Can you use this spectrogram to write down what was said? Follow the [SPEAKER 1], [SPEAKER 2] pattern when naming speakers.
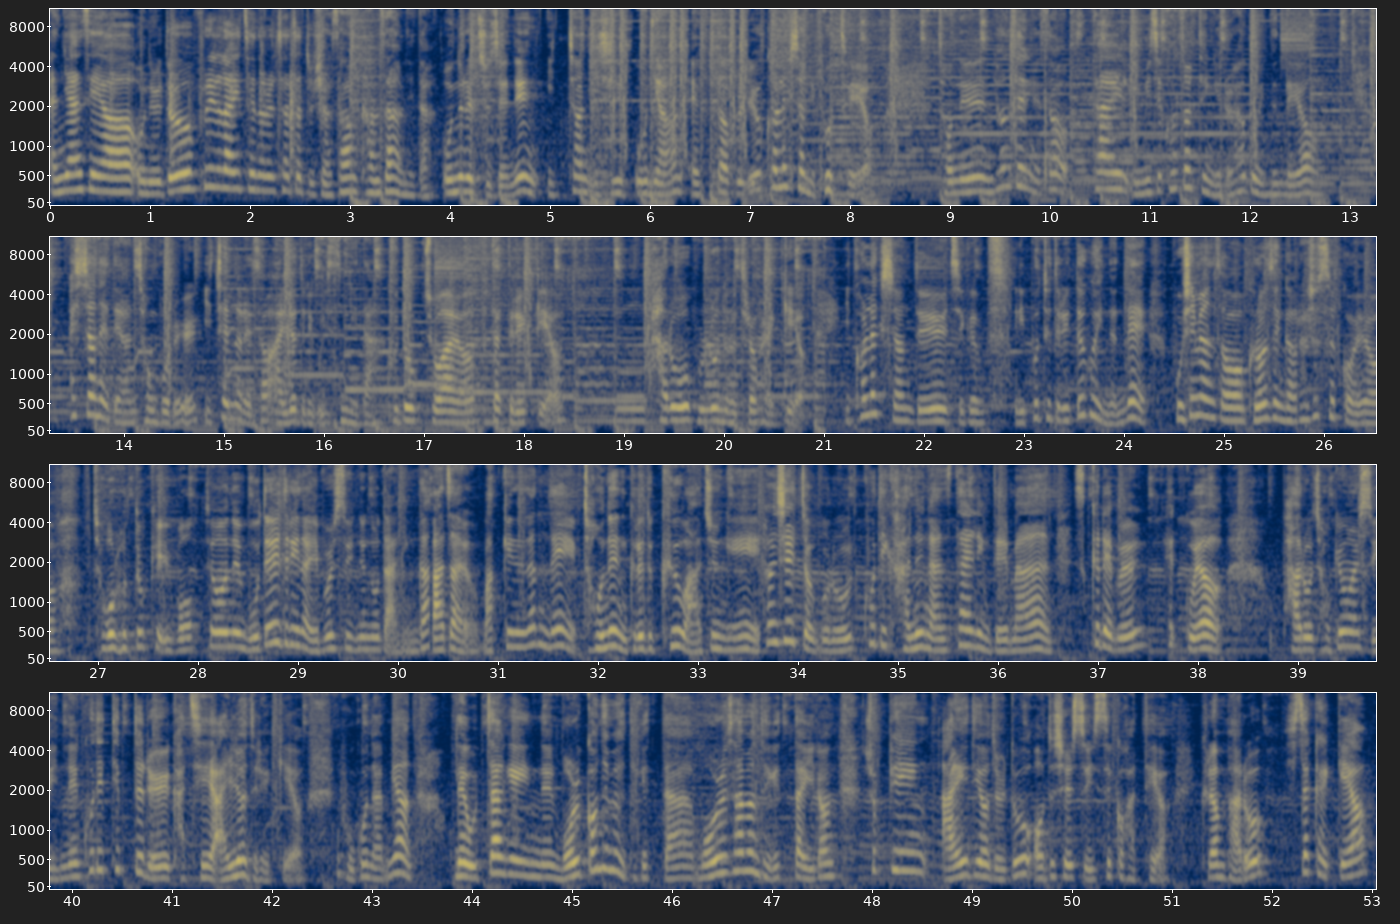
[SPEAKER 1] 안녕하세요. 오늘도 프릴라이 채널을 찾아주셔서 감사합니다. 오늘의 주제는 2025년 FW 컬렉션 리포트예요. 저는 현생에서 스타일 이미지 컨설팅 일을 하고 있는데요. 패션에 대한 정보를 이 채널에서 알려드리고 있습니다. 구독, 좋아요 부탁드릴게요. 음, 바로 본론으로 들어갈게요. 이 컬렉션들 지금 리포트들이 뜨고 있는데 보시면서 그런 생각을 하셨을 거예요. 저걸 어떻게 입어? 저는 모델들이나 입을 수 있는 옷 아닌가? 맞아요. 맞기는 한데 저는 그래도 그 와중에 현실적으로 코디 가능한 스타일링들만 스크랩을 했고요. 바로 적용할 수 있는 코디 팁들을 같이 알려드릴게요. 보고 나면 내 옷장에 있는 뭘 꺼내면 되겠다, 뭘 사면 되겠다 이런 쇼핑 아이디어들도 얻으실 수 있을 것 같아요. 그럼 바로 시작할게요.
